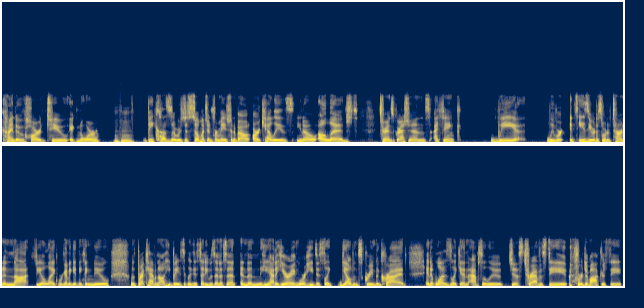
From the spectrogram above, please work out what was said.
kind of hard to ignore. Mm-hmm. Because there was just so much information about R. Kelly's, you know, alleged transgressions, I think we we were it's easier to sort of turn and not feel like we're going to get anything new. With brett kavanaugh he basically just said he was innocent and then he had a hearing where he just like yelled and screamed and cried. And it was like an absolute just travesty for democracy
